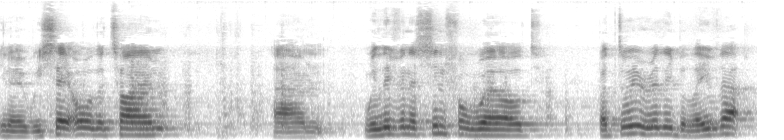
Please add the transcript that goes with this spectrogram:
You know, we say all the time, um, we live in a sinful world, but do we really believe that?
